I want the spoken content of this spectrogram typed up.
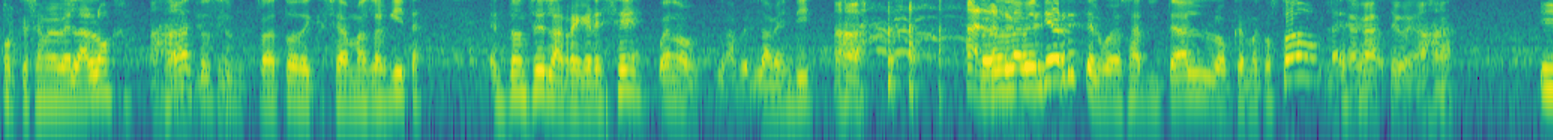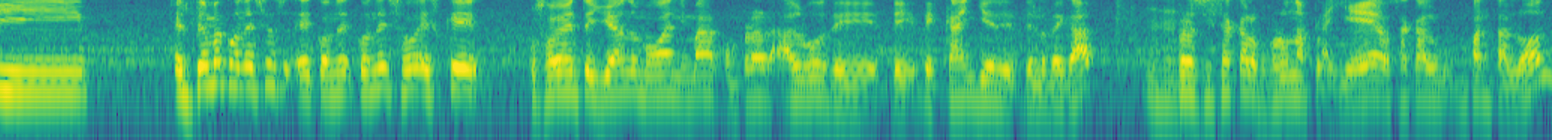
porque se me ve la lonja. ¿no? Ajá, sí, Entonces sí. trato de que sea más larguita. Entonces la regresé, bueno, la, la vendí. Ajá. Pero la, vendí a retail, güey, o sea, literal lo que me costó. La cagaste, güey, ajá. Y el tema con, esas, eh, con, con eso es que, pues obviamente yo ya no me voy a animar a comprar algo de, de, de Kanye, de, de lo de Gap, pero si saca a lo mejor una playera o saca algún pantalón,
